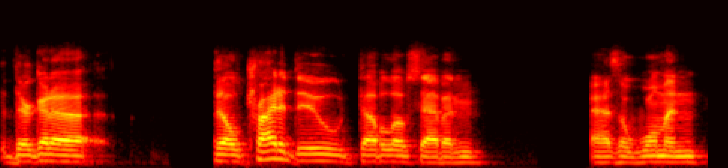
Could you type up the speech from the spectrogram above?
they're gonna, they'll try to do 007 as a woman,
